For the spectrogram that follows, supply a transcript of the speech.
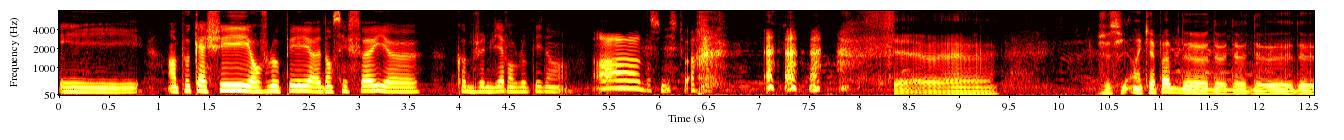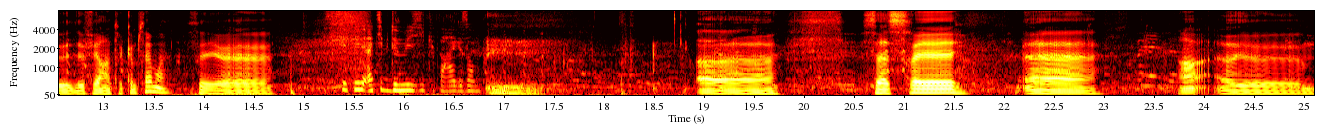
et un peu caché, enveloppé euh, dans ses feuilles, euh, comme Geneviève enveloppée dans, Ah, dans son histoire. Je suis incapable de, de, de- de- de- de faire un truc comme ça, moi. C'est. euh, C'était un type de musique par exemple. euh, ça serait. euh, un euh,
